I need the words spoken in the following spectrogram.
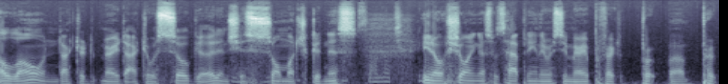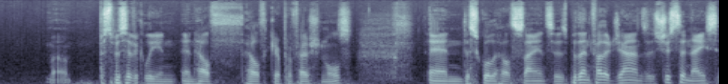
alone, Dr. Mary Doctor was so good, and she has so much goodness. So much. You know, showing us what's happening in the University of Mary, perfect, per, uh, per, uh, specifically in, in health healthcare professionals and the School of Health Sciences. But then Father John's, it's just a nice,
